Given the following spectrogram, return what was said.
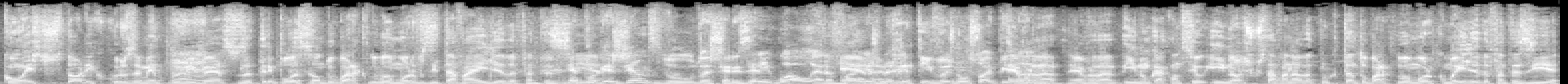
com este histórico cruzamento de universos. A tripulação do barco do amor visitava a Ilha da Fantasia. É porque a gente do, das séries era igual, era várias Era. narrativas num só É episódio. verdade, é verdade. E nunca aconteceu. E não lhes gostava nada porque tanto o Barco do Amor como a Ilha da Fantasia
